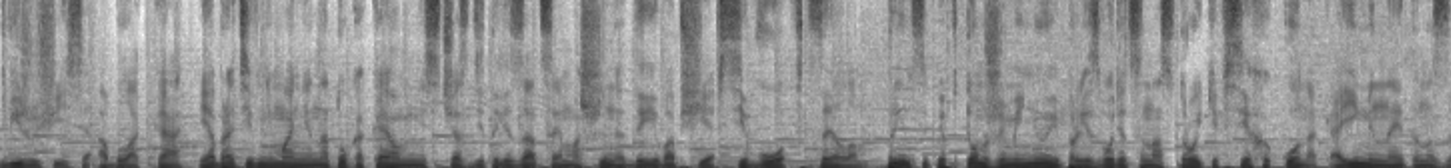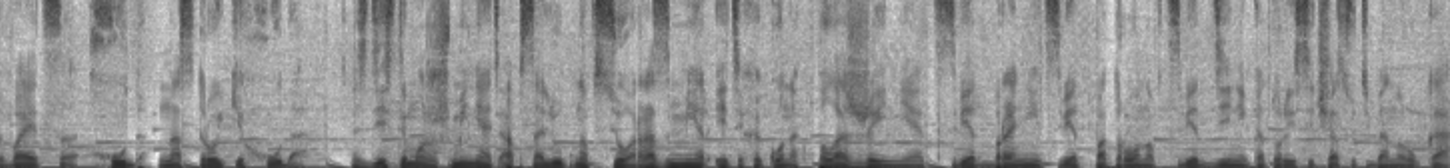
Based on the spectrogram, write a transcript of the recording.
движущиеся облака. И обрати внимание на то, какая у меня сейчас детализация машины, да и вообще всего в целом. В принципе, в том же меню и производятся настройки всех иконок, а именно это называется HUD, настройки худа. Здесь ты можешь менять абсолютно все, размер этих иконок, положение, цвет брони, цвет патронов, цвет денег, которые сейчас у тебя на руках.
